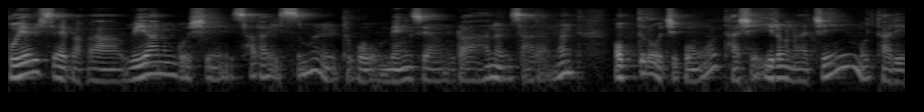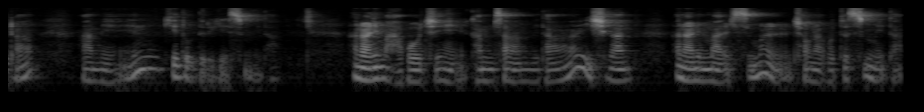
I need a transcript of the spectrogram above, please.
부엘세바가 위하는 곳이 살아 있음을 두고 맹세하노라 하는 사람은 엎드러지고 다시 일어나지 못하리라. 아멘. 기도드리겠습니다. 하나님 아버지 감사합니다. 이 시간 하나님 말씀을 전하고 듣습니다.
